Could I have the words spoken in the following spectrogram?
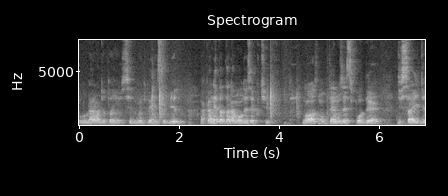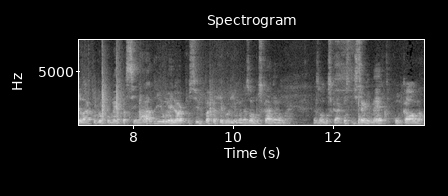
o lugar onde eu tenho sido muito bem recebido, a caneta está na mão do executivo. Nós não temos esse poder de sair de lá com o documento assinado e o melhor possível para a categoria, mas nós vamos buscar, né, Omar? Nós vamos buscar com discernimento, com calma,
